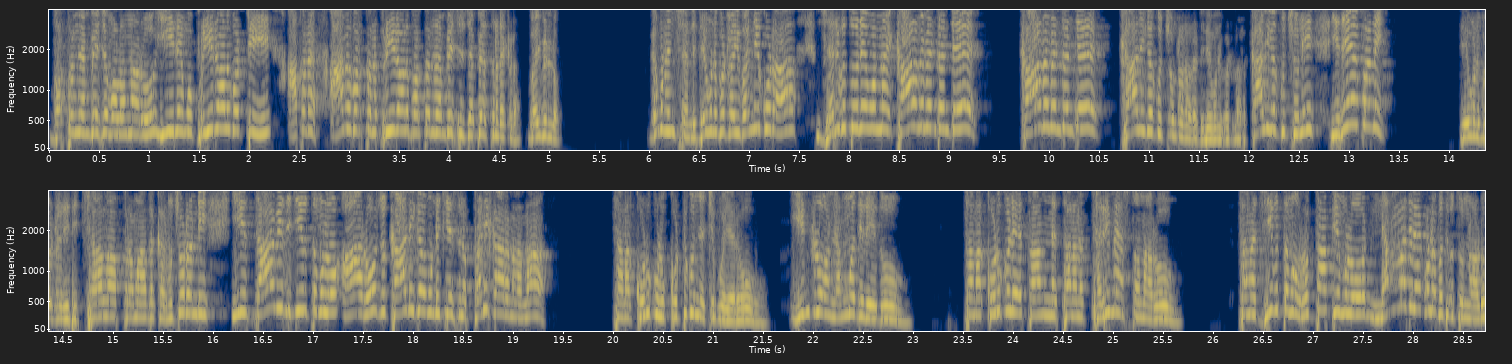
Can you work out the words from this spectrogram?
భర్తను చంపేసే వాళ్ళు ఉన్నారు. ఈయనేమో ప్రియురాలు బట్టి అతను ఆమె భర్తను ప్రియురాలు భర్తను చంపేసి చంపేస్తున్నాడు ఇక్కడ బైబిల్లో. గమనించండి దేవుని పట్ల ఇవన్నీ కూడా జరుగుతూనే ఉన్నాయి. కారణం ఏంటంటే కారణం ఏంటంటే ఖాళీగా కూర్చుంటున్నాడు దేవుని పట్ల ఖాళీగా కూర్చొని ఇదే పని. దేవుని బిడ్డ ఇది చాలా ప్రమాదకరం. చూడండి ఈ దావిది జీవితంలో ఆ రోజు ఖాళీగా ఉండి చేసిన పని కారణాన తన కొడుకులు కొట్టుకుని చచ్చిపోయారు. ఇంట్లో నెమ్మది లేదు. తన కొడుకులే తనని తనని తరిమేస్తున్నారు. తన జీవితం వృద్ధాప్యంలో నెమ్మది లేకుండా బతుకుతున్నాడు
